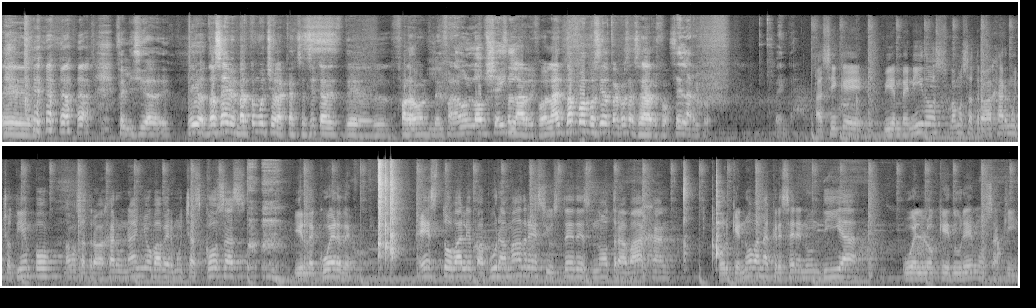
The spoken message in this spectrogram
Eh, Felicidades. Digo, no sé, me marcó mucho la cancioncita de- del faraón. Del faraón Love Shady. Se la rifó. La- no podemos decir otra cosa, se la rifó. Se la rifó. Venga. Así que bienvenidos, vamos a trabajar mucho tiempo, vamos a trabajar un año, va a haber muchas cosas y recuerden, esto vale para pura madre si ustedes no trabajan porque no van a crecer en un día o en lo que duremos aquí.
